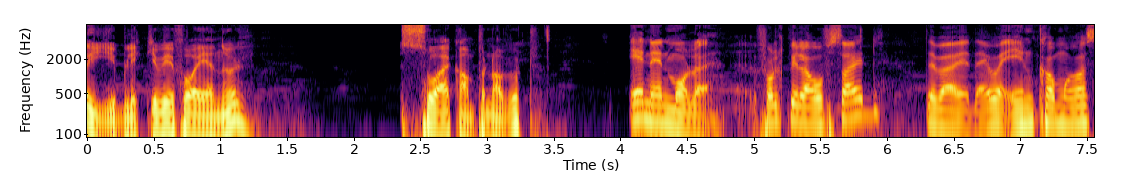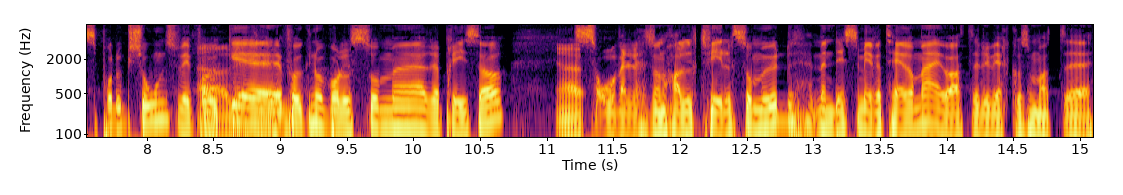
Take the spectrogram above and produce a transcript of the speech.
øyeblikket vi får 1-0, så er kampen avgjort. 1-1-målet. Folk vil ha offside. Det, var, det er jo enkameras produksjon, så vi får Ja, ikke, får ikke noen voldsomme repriser. Ja. Så vel sånn halvtvilsom ut, men det som irriterer meg, er jo at det virker som at uh,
